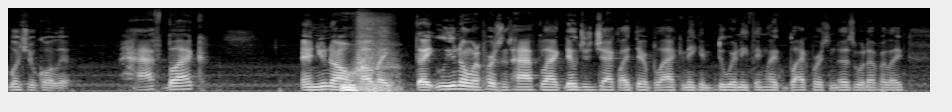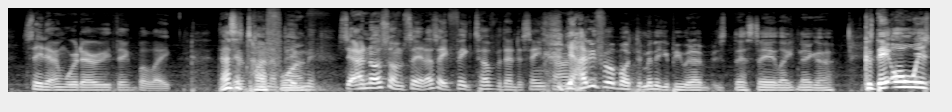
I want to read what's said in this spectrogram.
what you call it, half black, and you know how like like you know when a person's half black, they'll just jack like they're black and they can do anything like a black person does, whatever. Like say the n word or everything, but like That's a they're kinda tough one. pigment- See, I know that's what I'm saying. That's like fake tough, but at the same time, Yeah, how do you feel about Dominican people that, that say like nigga? Because they always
